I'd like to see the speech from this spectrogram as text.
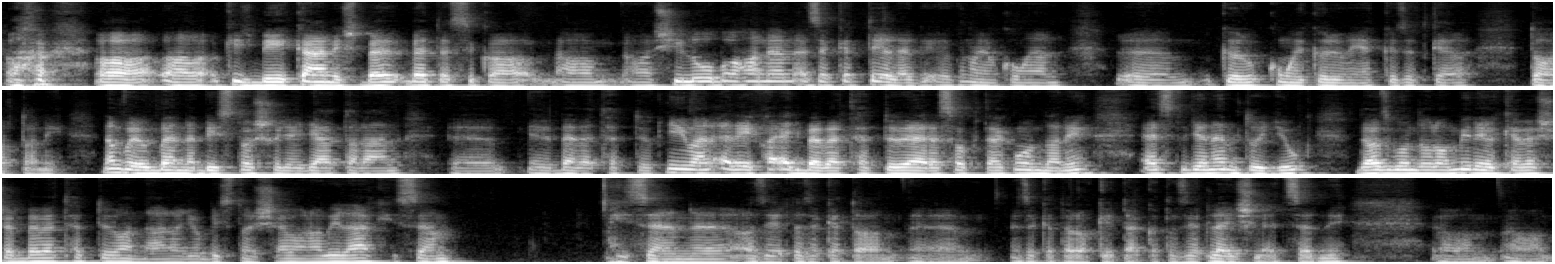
a, a, a kis békán, és be, betesszük a, a, a silóba, hanem ezeket tényleg nagyon komolyan, komoly körülmények között kell tartani. Nem vagyok benne biztos, hogy egyáltalán bevethetők. Nyilván elég, ha egy bevethető, erre szokták mondani, ezt ugye nem tudjuk, de azt gondolom, minél kevesebb bevethető, annál nagyobb biztonság van a világ, hiszen hiszen azért ezeket a, ezeket a rakétákat azért le is lehet szedni a, a,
